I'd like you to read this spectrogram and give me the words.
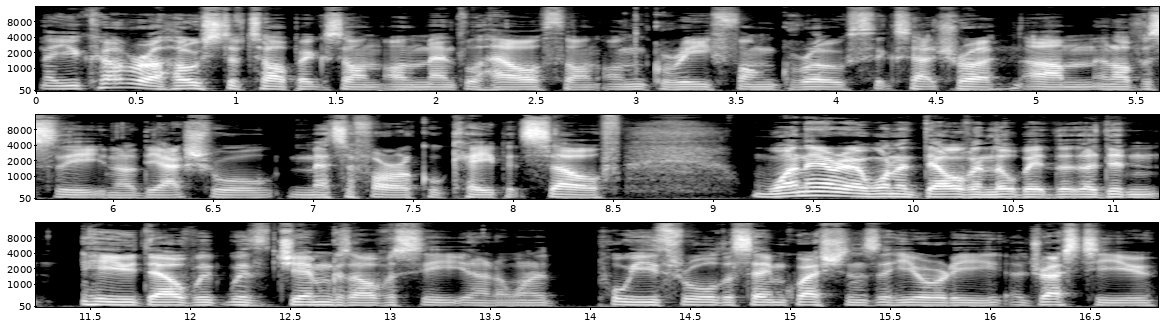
Now you cover a host of topics on, on mental health, on, on grief, on growth, etc. Um, and obviously, you know, the actual metaphorical cape itself. One area I want to delve in a little bit that I didn't hear you delve with, with Jim, because obviously, you know, I don't want to pull you through all the same questions that he already addressed to you,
